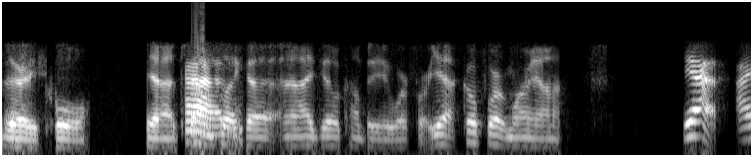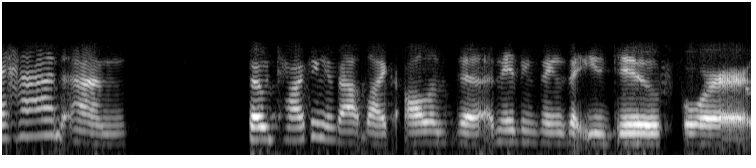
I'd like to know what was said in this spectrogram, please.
Very cool. Yeah, it sounds um, like a, an ideal company to work for. Yeah, go for it, Mariana. Yeah, I had um so talking about like all of the amazing things that you do for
